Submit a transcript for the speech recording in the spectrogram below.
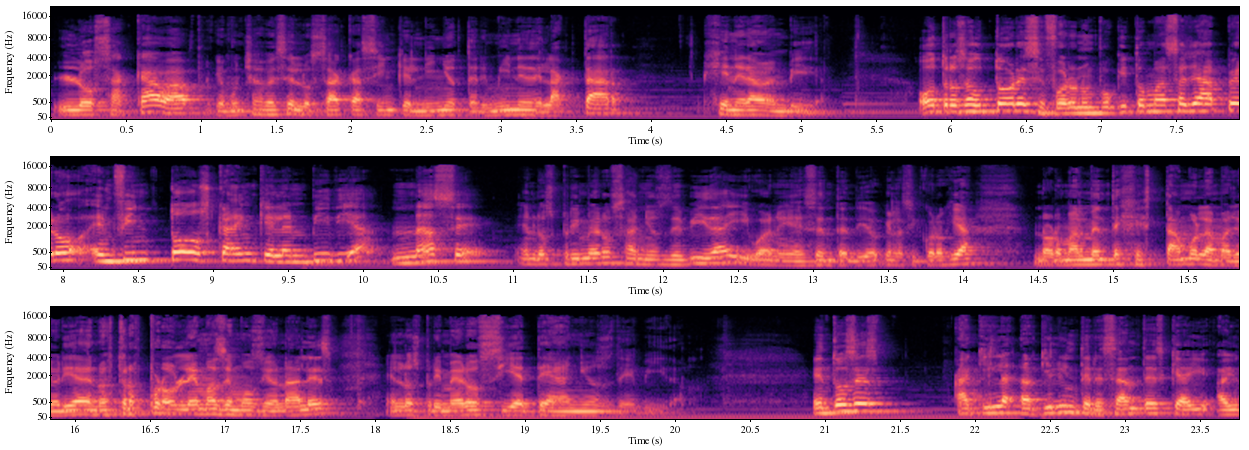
lo sacaba, porque muchas veces lo saca sin que el niño termine de lactar, generaba envidia. Otros autores se fueron un poquito más allá, pero en fin, todos caen que la envidia nace en los primeros años de vida y bueno, es entendido que en la psicología normalmente gestamos la mayoría de nuestros problemas emocionales en los primeros siete años de vida. Entonces, aquí, aquí lo interesante es que hay, hay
